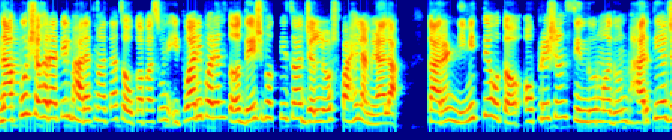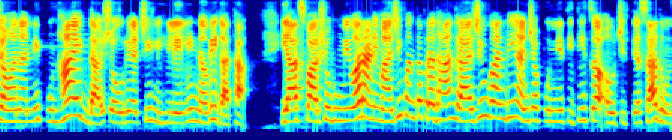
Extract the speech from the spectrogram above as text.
नागपूर शहरातील भारतमाता चौकापासून इतवारीपर्यंत देशभक्तीचा जल्लोष पाहायला मिळाला. कारण निमित्त होतं ऑपरेशन सिंदूरमधून भारतीय जवानांनी पुन्हा एकदा शौर्याची लिहिलेली नवी गाथा. याच पार्श्वभूमीवर आणि माजी पंतप्रधान राजीव गांधी यांच्या पुण्यतिथीचं औचित्य साधून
